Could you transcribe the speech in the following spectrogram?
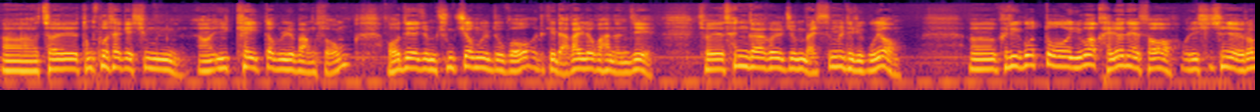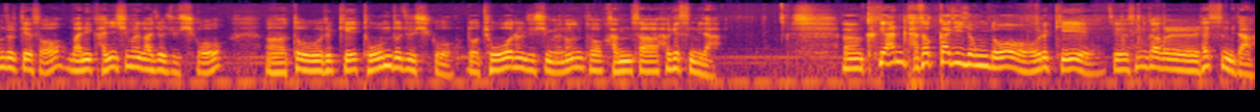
어, 저희 동포세계 신문 어, EKW 방송 어디에 좀 중점을 두고 이렇게 나가려고 하는지 저의 생각을 좀 말씀을 드리고요. 어, 그리고 또 이와 관련해서 우리 시청자 여러분들께서 많이 관심을 가져주시고 어, 또 이렇게 도움도 주시고 또 조언을 주시면은 더 감사하겠습니다. 어, 크게 한 다섯 가지 정도 이렇게 제 생각을 했습니다.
